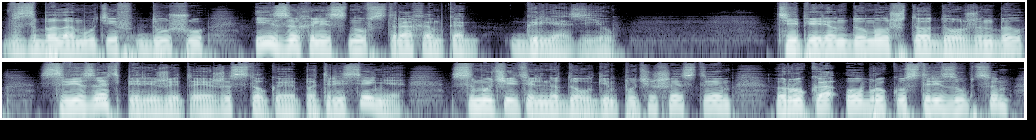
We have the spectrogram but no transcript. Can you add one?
взбаламутив душу и захлестнув страхом, как грязью. Теперь он думал, что должен был связать пережитое жестокое потрясение с мучительно долгим путешествием рука об руку с трезубцем –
